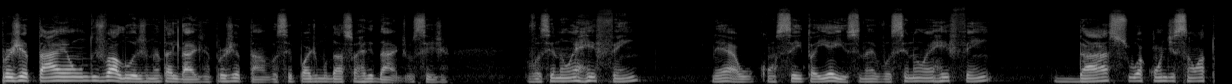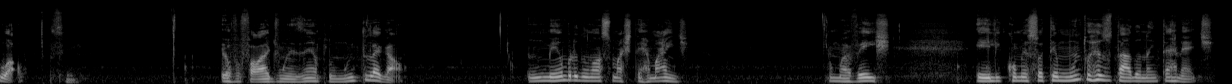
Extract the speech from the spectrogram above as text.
projetar é um dos valores de mentalidade, né? Projetar. Você pode mudar a sua realidade. Ou seja, você não é refém, né? O conceito aí é isso, né? Você não é refém da sua condição atual. Sim. Eu vou falar de um exemplo muito legal. Um membro do nosso mastermind, uma vez, ele começou a ter muito resultado na internet.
